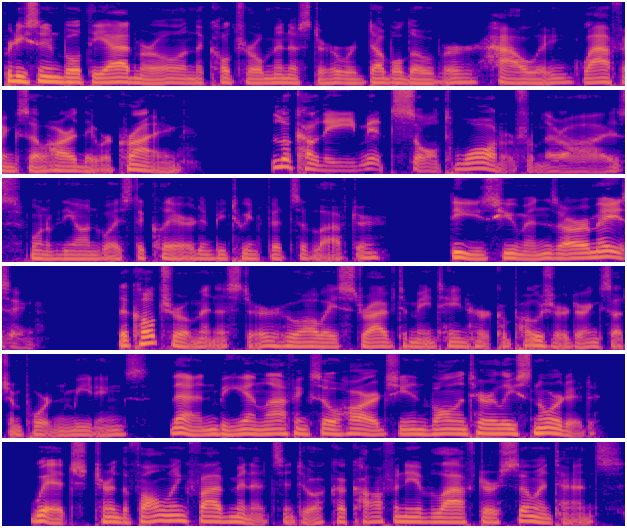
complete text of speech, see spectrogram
Pretty soon, both the Admiral and the Cultural Minister were doubled over, howling, laughing so hard they were crying. Look how they emit salt water from their eyes, one of the envoys declared in between fits of laughter. These humans are amazing. The cultural minister, who always strived to maintain her composure during such important meetings, then began laughing so hard she involuntarily snorted, which turned the following five minutes into a cacophony of laughter so intense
